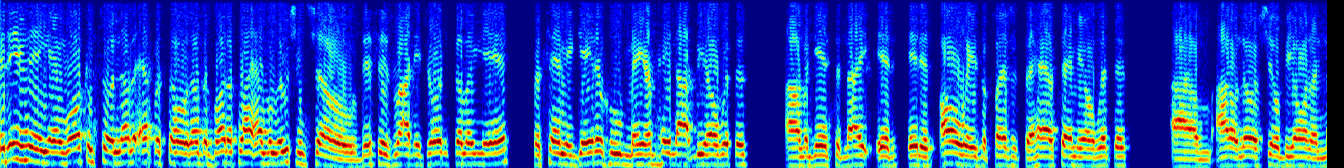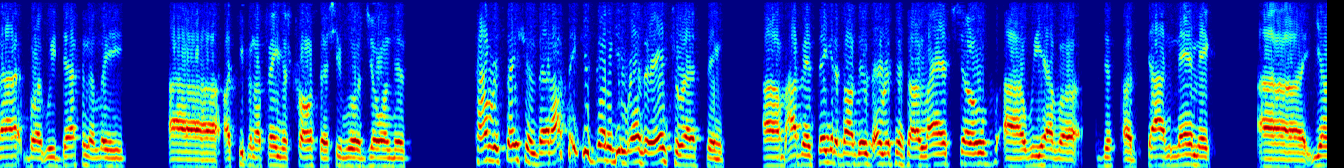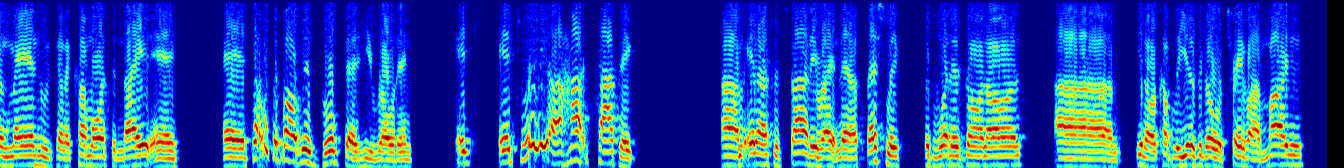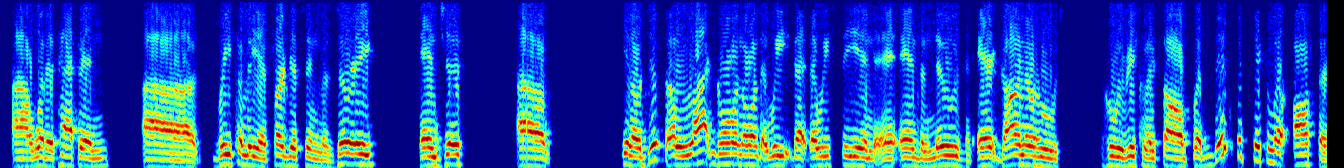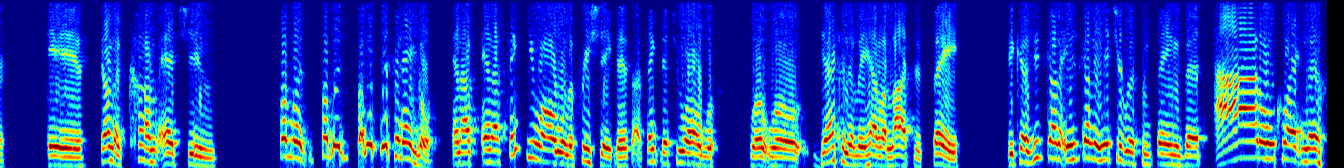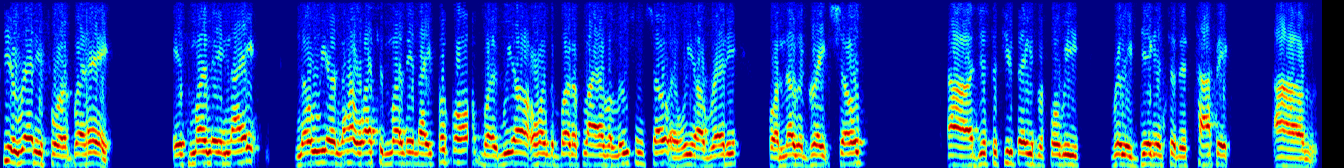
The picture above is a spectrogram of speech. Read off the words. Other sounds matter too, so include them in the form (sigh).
Good evening and welcome to another episode of the Butterfly Evolution Show. This is Rodney Jordan filling in for Tammy Gator, who may or may not be on with us um, again tonight. It it is always a pleasure to have Tammy on with us. Um, I don't know if she'll be on or not, but we definitely uh, are keeping our fingers crossed that she will join this conversation that I think is going to get rather interesting. Um, I've been thinking about this ever since our last show. Uh, we have a just a dynamic uh, young man who's going to come on tonight and and tell us about this book that he wrote. And it's it's really a hot topic um, in our society right now, especially with what is going on. Um, you know, a couple of years ago with Trayvon Martin, uh, what has happened uh, recently in Ferguson, Missouri, and just uh, you know, just a lot going on that we that, that we see in, in the news. And Eric Garner, who's who we recently saw, but this particular author is going to come at you from a from a from a different angle, and I and I think you all will appreciate this. I think that you all will will, will definitely have a lot to say because he's gonna he's gonna hit you with some things that I don't quite know (laughs) you're ready for. But hey, it's Monday night. No, we are not watching Monday Night Football, but we are on the Butterfly Evolution Show, and we are ready for another great show. Uh, just a few things before we really dig into this topic. Um,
